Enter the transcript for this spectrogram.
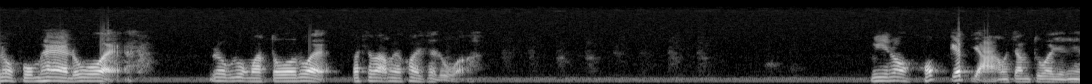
โรคภูมิแพ้ด้วยโรคลูกมากโตด้วยปัสสาวะไม่ค่อยสะดวก มีโรคหกเก็ดอย่างประจำตัวอยู่นี่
